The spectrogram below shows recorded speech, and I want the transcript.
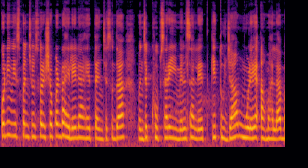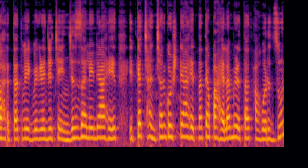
कोणी वीस पंचवीस वर्ष पण राहिलेले आहेत त्यांचेसुद्धा म्हणजे खूप सारे ईमेल्स आलेत की तुझ्यामुळे आम्हाला भारतात वेगवेगळे जे चेंजेस झालेले आहेत इतक्या छान छान गोष्टी आहेत ना त्या पाहायला मिळतात आवर्जून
